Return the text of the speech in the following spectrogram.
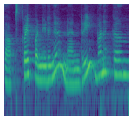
சப்ஸ்கிரைப் பண்ணிவிடுங்க நன்றி வணக்கம்.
